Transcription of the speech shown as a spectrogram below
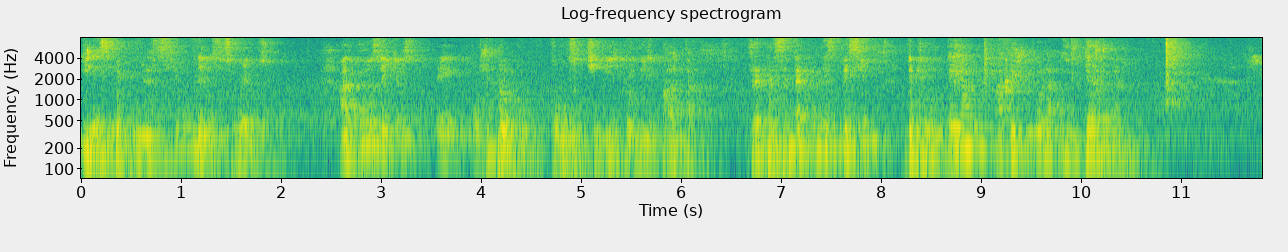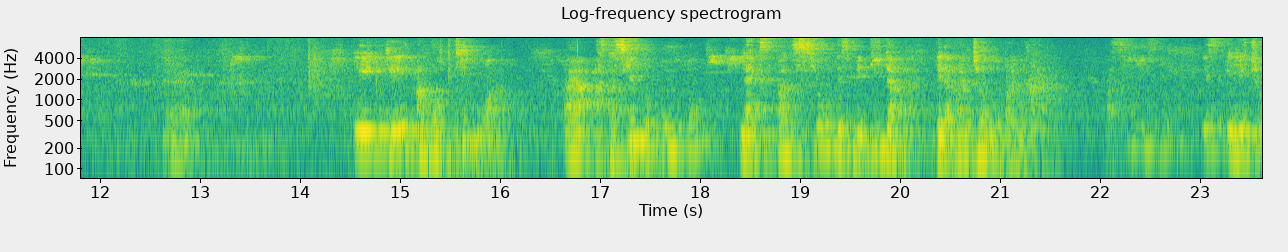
y la especulación de los suelos. Algunos de ellos, eh, por ejemplo, como Xochimilco y Milpalta, representan una especie de frontera agrícola interna eh, que amortigua ah, hasta cierto punto la expansión desmedida de la mancha urbana. Asimismo, es el hecho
